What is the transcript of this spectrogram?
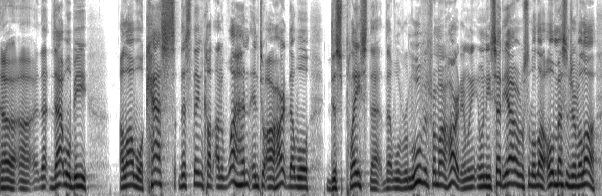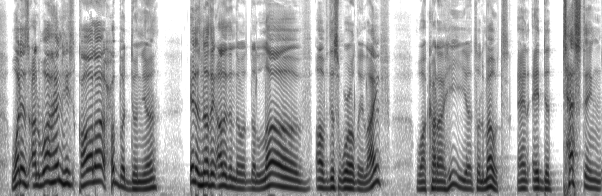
uh, uh, that that will be Allah will cast this thing called al wahan into our heart that will displace that, that will remove it from our heart. And when he, when he said, Ya Rasulullah, O Messenger of Allah, what is al wahan? He's qala hubbad dunya. It is nothing other than the, the love of this worldly life, karahiyatul maut, and a detesting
